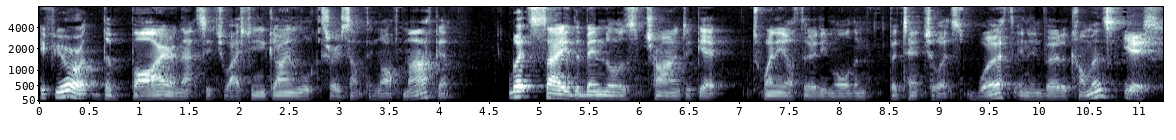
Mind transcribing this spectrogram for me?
if you're the buyer in that situation, you go and look through something off market. Let's say the vendor's trying to get 20 or 30 more than potential it's worth in inverted commas Yes.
